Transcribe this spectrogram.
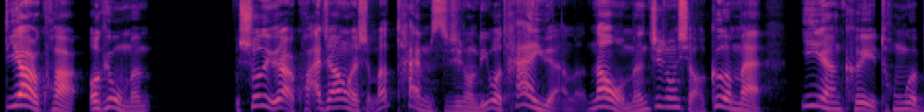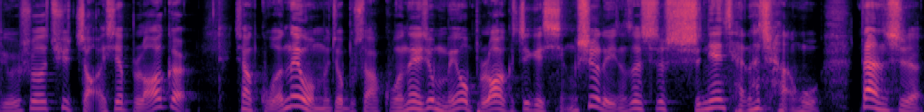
第二块，OK，我们。说的有点夸张了，什么 Times 这种离我太远了。那我们这种小个卖依然可以通过，比如说去找一些 Blogger，像国内我们就不知道，国内就没有 Blog 这个形式了，已经这是十年前的产物。但是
